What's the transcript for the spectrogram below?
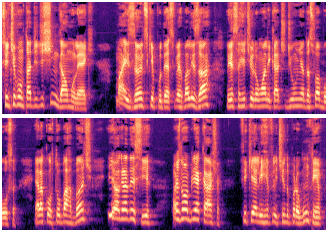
Senti vontade de xingar o moleque, mas antes que pudesse verbalizar, Lessa retirou um alicate de unha da sua bolsa. Ela cortou o barbante e eu agradeci, mas não abri a caixa. Fiquei ali refletindo por algum tempo.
